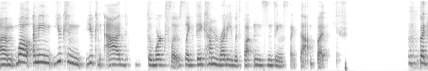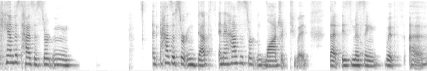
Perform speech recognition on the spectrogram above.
Um, well, I mean, you can you can add the workflows like they come ready with buttons and things like that, but but Canvas has a certain it has a certain depth and it has a certain logic to it that is missing with uh,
